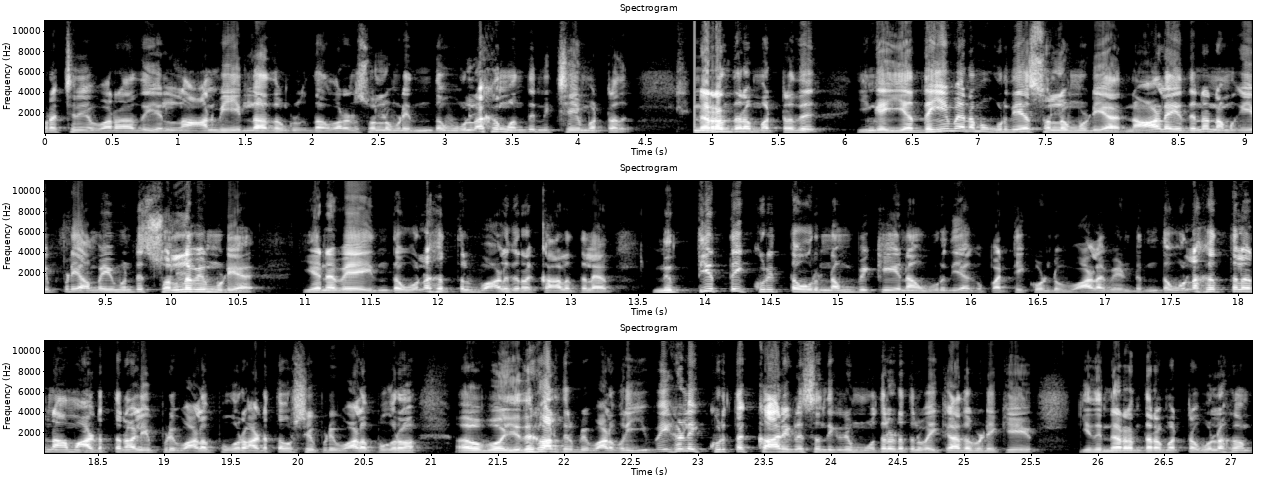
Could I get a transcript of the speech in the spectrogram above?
பிரச்சனையும் வராது. எல்லாம் ஆன்மீகம் இல்லாதவங்களுக்கு தான் வரணும்னு சொல்ல முடியும் இந்த உலகம் வந்து நிச்சயமற்றது நிரந்தரமற்றது. இங்கே எதையுமே நம்ம உறுதியாக சொல்ல முடியாது. நாளைய தினம் நமக்கு எப்படி அமையும் என்று சொல்லவே முடியாது. எனவே இந்த உலகத்தில் வாழ்கிற காலத்தில் நித்தியத்தை குறித்த ஒரு நம்பிக்கையை நாம் உறுதியாக பற்றி கொண்டு வாழ வேண்டும். இந்த உலகத்தில் நாம் அடுத்த நாள் எப்படி வாழப்போகிறோம் அடுத்த வருஷம் எப்படி வாழப் போகிறோம் எதிர்காலத்தில் எப்படி வாழ போகிறோம் இவைகளை குறித்த காரியங்களை சந்திக்கிற முதலிடத்தில் வைக்காதபடிக்கு இது நிரந்தரமற்ற உலகம்.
